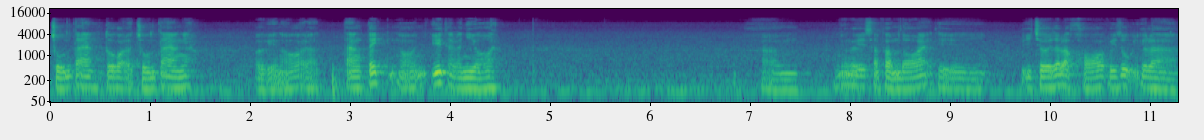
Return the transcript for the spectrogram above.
trốn tang, tôi gọi là trốn tang nhé Bởi vì nó gọi là tang tích, nó ít hay là nhiều thôi. À, Những cái sản phẩm đó ấy, thì đi chơi rất là khó ví dụ như là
